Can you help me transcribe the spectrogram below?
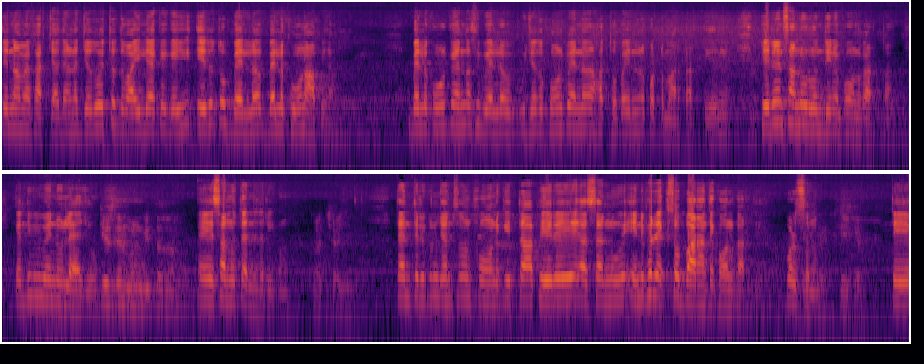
ਤੇ ਨਾ ਮੈਂ ਖਰਚਾ ਦੇਣਾ। ਜਦੋਂ ਇੱਥੇ ਦਵਾਈ ਲੈ ਕੇ ਗਈ ਇਹਦੇ ਤੋਂ ਬਿੱਲ ਬਿੱਲ ਖੋਣਾ ਪਿਆ। ਬਿੱਲ ਖੋਲ ਕੇ ਕਹਿੰਦਾ ਸੀ ਬਿੱਲ ਜਦੋਂ ਖੋਲ ਪਿਆ ਇਹਨਾਂ ਦੇ ਹੱਥੋਂ ਪੈ ਇਹਨਾਂ ਨੇ ਕੁੱਟਮਾਰ ਕਰਤੀ ਇਹਨੇ। ਫਿਰ ਇਹਨੇ ਸਾਨੂੰ ਰੋਂਦੀ ਨੇ ਫੋਨ ਕਰਤਾ। ਕਹਿੰਦੀ ਵੀ ਮੈਨੂੰ ਲੈ ਜਾਓ। ਕਿਸ ਦਿਨ ਫੋਨ ਕੀਤਾ ਤੁਹਾਨੂੰ? ਇਹ ਸਾਨੂੰ 3 ਤਰੀਕ ਨੂੰ। ਅੱਛਾ ਜੀ। 3 ਤਰੀਕ ਨੂੰ ਜਦ ਸਾਨੂੰ ਫੋਨ ਕੀਤਾ ਫਿਰ ਇਹ ਸਾਨੂੰ ਇਹਨੇ ਫਿਰ 112 ਤੇ ਕਾਲ ਕਰਦੀ ਪੁਲਿਸ ਨੂੰ। ਠੀਕ ਹੈ। ਤੇ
